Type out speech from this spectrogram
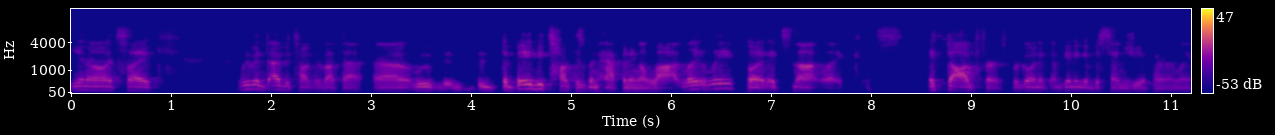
You know it's like we've been i've been talking about that. Uh we the baby talk has been happening a lot lately but it's not like it's it's dog first. We're going to i'm getting a basenji apparently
